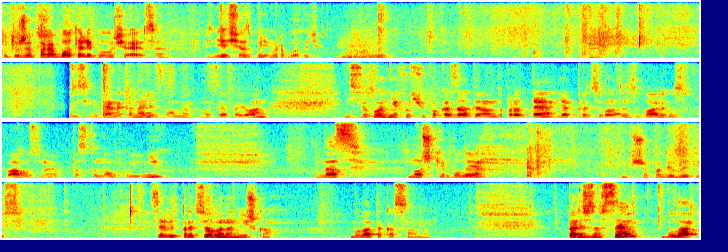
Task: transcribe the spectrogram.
Тут уже поработали, получается. Здесь сейчас будем работать. Всіх вітаю на каналі, з вами Мазепа Іван. І сьогодні хочу показати вам про те, як працювати з вальгус, вагусною постановкою ніг. У нас ножки були, якщо подивитись, це відпрацьована ніжка, була така сама. Перш за все, була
